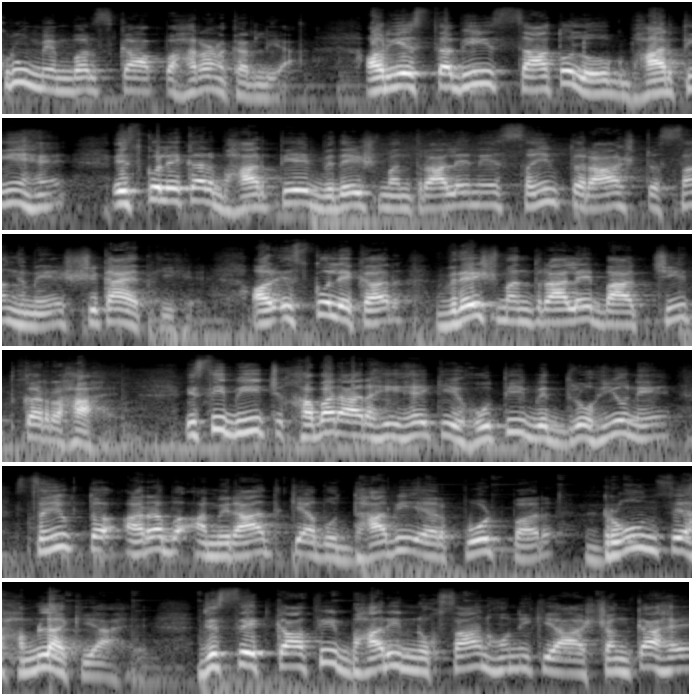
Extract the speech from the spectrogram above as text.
क्रू मेंबर्स का अपहरण कर लिया। और ये सभी सातों लोग भारतीय हैं। इसको लेकर भारतीय विदेश मंत्रालय ने संयुक्त राष्ट्र संघ में शिकायत की है और इसको लेकर विदेश मंत्रालय बातचीत कर रहा है। इसी बीच खबर आ रही है कि हुती विद्रोहियों ने संयुक्त अरब अमीरात के अबुधाबी एयरपोर्ट पर ड्रोन से हमला किया है, जिससे काफ़ी भारी नुकसान होने की आशंका है।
